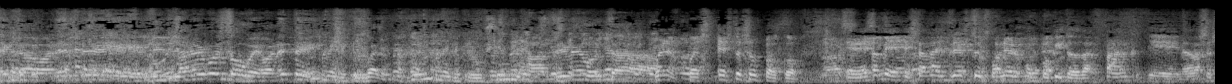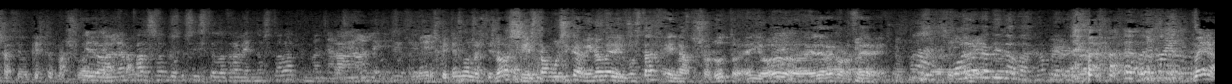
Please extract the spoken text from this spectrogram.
Venga, Vanete. Limpiar el voiceover, Vanete. Bueno. Tiempo de reproducción de la A ti me gusta. Bueno, pues esto es un poco. Eh, estaba entre esto y poner un poquito de Daft Punk y me da la sensación que esto es más suave. Pero que Alan. Parsons que pusiste la otra vez no estaba mal, ¿eh? Es que tengo unos No, si esta música a mí no me disgusta en absoluto, ¿eh? yo lo he de reconocer. ¿eh? Bueno,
